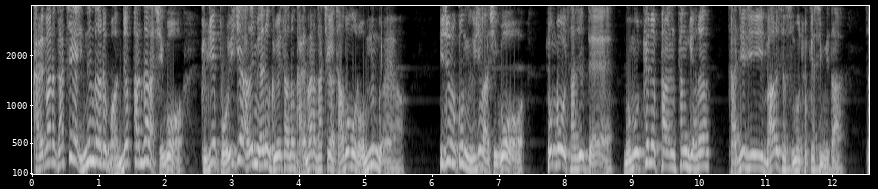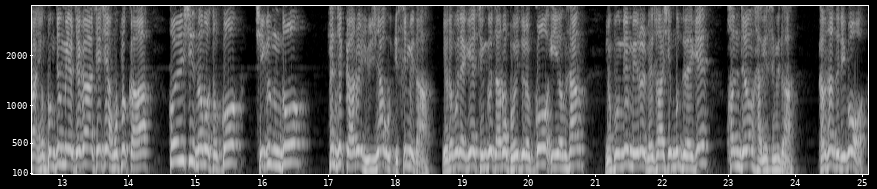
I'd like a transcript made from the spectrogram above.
갈 만한 가치가 있는가를 먼저 판단하시고, 그게 보이지 않으면 그 회사는 갈 만한 가치가 자동으로 없는 거예요. 이 점을 꼭 명심하시고, 종목을 찾을 때 너무 편협한 편견은 가지지 말으셨으면 좋겠습니다. 자, 영풍정밀 제가 제시한 목표가 훨씬 넘어섰고, 지금도 현재가를 유지하고 있습니다. 여러분에게 증거자로 보여드렸고, 이 영상 영풍정밀을 매수하신 분들에게 헌정하겠습니다. 감사드리고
